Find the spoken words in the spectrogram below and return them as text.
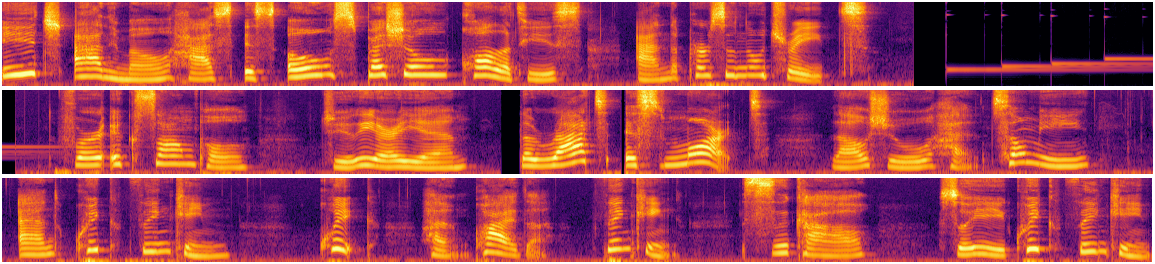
Each animal has its own special qualities and personal traits. For example, 举例而言，The rat is smart，老鼠很聪明，and quick thinking。quick 很快的，thinking 思考，所以 quick thinking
